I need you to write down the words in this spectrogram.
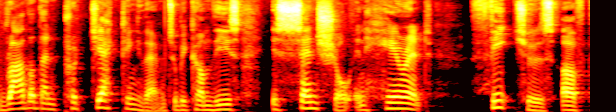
rather than projecting them to become these essential inherent features of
